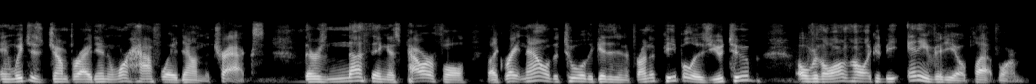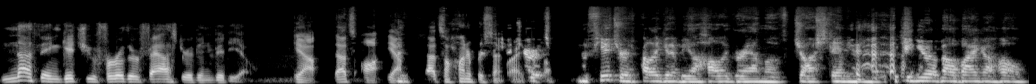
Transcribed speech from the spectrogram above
and we just jump right in and we're halfway down the tracks. There's nothing as powerful like right now. The tool to get it in front of people is YouTube. Over the long haul, it could be any video platform. Nothing gets you further faster than video. Yeah, that's yeah, that's hundred percent right. The future is probably going to be a hologram of Josh standing teaching you about buying a home.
